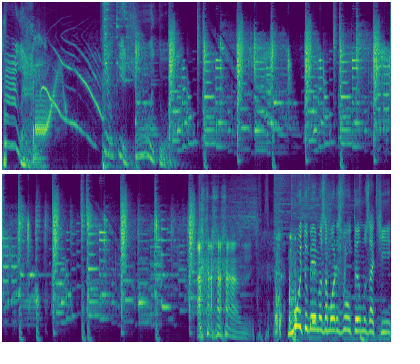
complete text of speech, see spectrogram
Fala! Eu te chuto! Muito bem, meus amores, voltamos aqui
